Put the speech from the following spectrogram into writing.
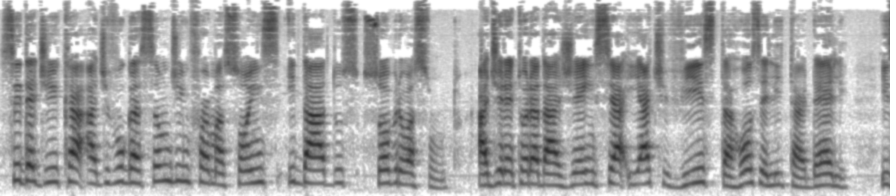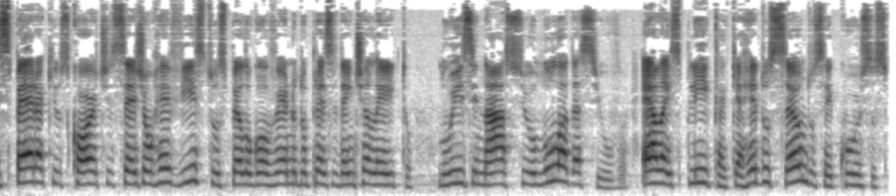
se dedica à divulgação de informações e dados sobre o assunto. A diretora da agência e ativista Roseli Tardelli espera que os cortes sejam revistos pelo governo do presidente eleito, Luiz Inácio Lula da Silva. Ela explica que a redução dos recursos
